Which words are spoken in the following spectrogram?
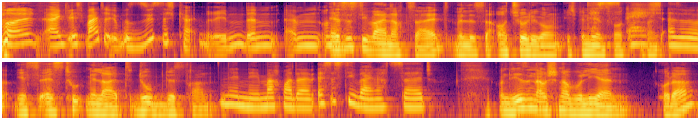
wollen eigentlich weiter über Süßigkeiten reden, denn ähm, es ist die Weihnachtszeit, Melissa. Oh, Entschuldigung, ich bin dir ins Wort. Echt, also Jetzt, es tut mir leid, du bist dran. nee, nee, mach mal dein. Es ist die Weihnachtszeit. Und wir sind am Schnabulieren, oder?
